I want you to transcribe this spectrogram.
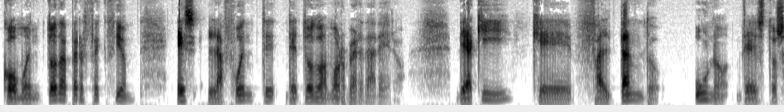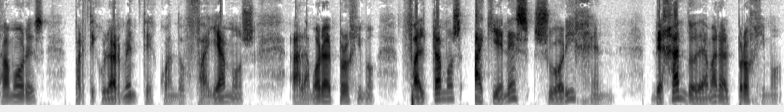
como en toda perfección, es la fuente de todo amor verdadero. De aquí que, faltando uno de estos amores, particularmente cuando fallamos al amor al prójimo, faltamos a quien es su origen. Dejando de amar al prójimo,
